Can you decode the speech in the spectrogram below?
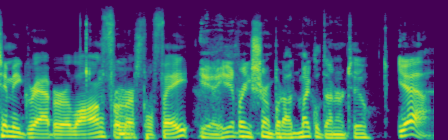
Timi Grabber along for Mercyful Fate. Yeah, he didn't bring Sherm, but uh, Michael Denner too. Yeah.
